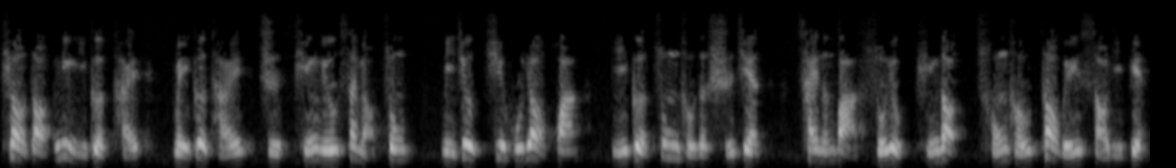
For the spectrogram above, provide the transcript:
跳到另一个台。每个台只停留三秒钟，你就几乎要花一个钟头的时间才能把所有频道从头到尾扫一遍。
